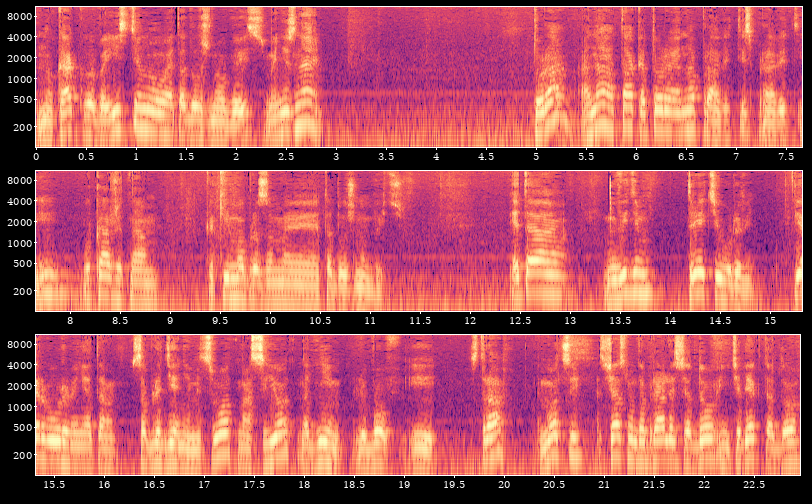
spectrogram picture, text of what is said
Но как воистину это должно быть, мы не знаем. Тура, она та, которая направит, исправит и укажет нам, каким образом это должно быть. Это мы видим третий уровень. Первый уровень это соблюдение мецвод, массиот, над ним любовь и страх, эмоции. А сейчас мы добрались до интеллекта, до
